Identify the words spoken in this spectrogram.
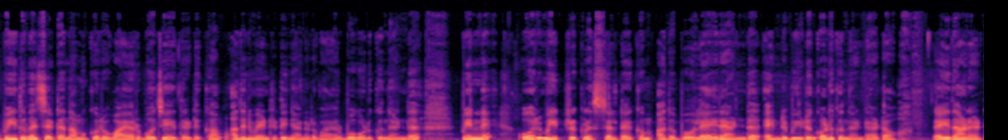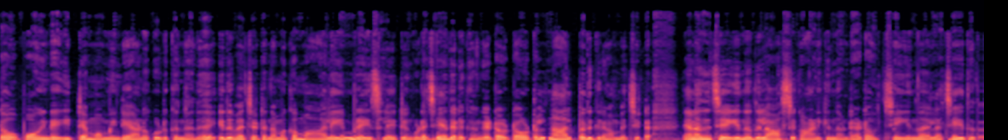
അപ്പോൾ ഇത് വെച്ചിട്ട് നമുക്കൊരു വയർബോ ചെയ്തെടുക്കാം. അതിന് വേണ്ടിയിട്ട് ഞാനൊരു വയർബോ കൊടുക്കുന്നുണ്ട്. പിന്നെ ഒരു മീറ്റർ ക്രിസ്റ്റൽ ടേക്കും അതുപോലെ രണ്ട് എൻഡ് ബീഡും കൊടുക്കുന്നുണ്ട് കേട്ടോ. ഇതാണ് കേട്ടോ പോയിന്റ് എയ്റ്റ് എം എമ്മിന്റെയാണ് കൊടുക്കുന്നത്. ഇത് വെച്ചിട്ട് നമുക്ക് മാലയും ബ്രേസ്ലെറ്റും കൂടെ ചെയ്തെടുക്കാം കേട്ടോ. ടോട്ടൽ നാൽപ്പത് ഗ്രാം വെച്ചിട്ട്. ഞാനത് ചെയ്യുന്നത് ലാസ്റ്റ് കാണിക്കുന്നുണ്ട് കേട്ടോ. ചെയ്യുന്നതല്ല ചെയ്തത്.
